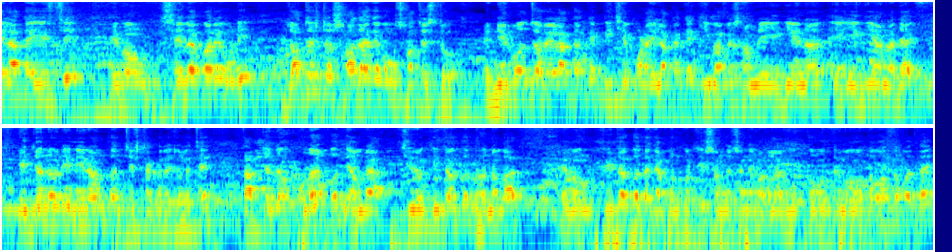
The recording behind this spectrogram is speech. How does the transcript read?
এলাকায় এসছে। এবং সে ব্যাপারে উনি যথেষ্ট সজাগ এবং সচেষ্ট। নির্মলচর এলাকাকে পিছিয়ে পড়া এলাকাকে কীভাবে সামনে এগিয়ে আনা এগিয়ে আনা যায় এর জন্য উনি নিরন্তর চেষ্টা করে চলেছে। তার জন্য ওনার প্রতি আমরা চিরকৃতজ্ঞ ধন্যবাদ এবং কৃতজ্ঞতা জ্ঞাপন করছি। সঙ্গে সঙ্গে বাংলার মুখ্যমন্ত্রী মমতা বন্দ্যোপাধ্যায়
